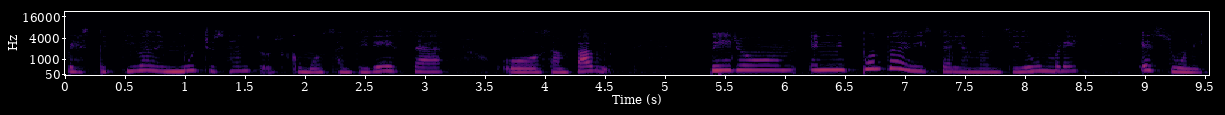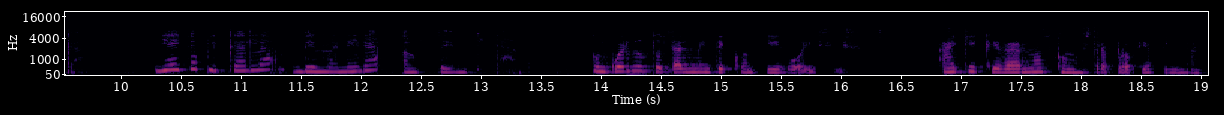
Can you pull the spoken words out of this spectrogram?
perspectiva de muchos santos, como Santa Teresa o San Pablo. Pero en mi punto de vista la mansedumbre es única y hay que aplicarla de manera auténtica. Concuerdo totalmente contigo, Isis. Hay que quedarnos con nuestra propia opinión.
